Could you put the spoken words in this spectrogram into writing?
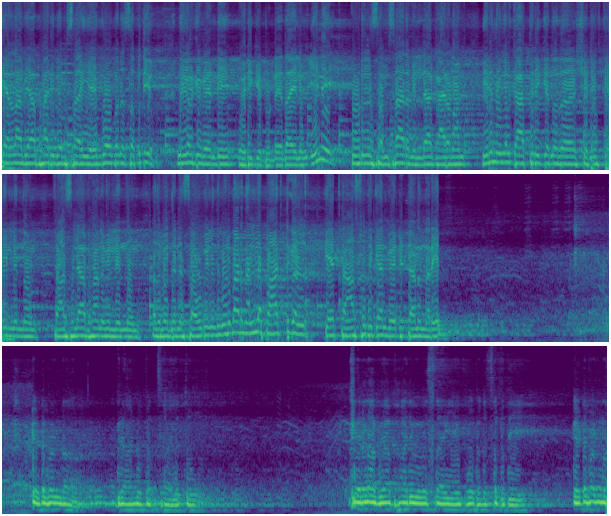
കേരള വ്യാപാരി വ്യവസായി ഏകോപന സമിതിയും നിങ്ങൾക്ക് വേണ്ടി ഒരുക്കിയിട്ടുണ്ട്. ഏതായാലും ഇനി കൂടുതൽ സംസാരമില്ല. കാരണം ഇനി നിങ്ങൾ കാത്തിരിക്കുന്നത് ഷെരീഫ് കയ്യിൽ നിന്നും ഫാസില ഭാനുവിൽ നിന്നും അതുപോലെ തന്നെ സൗമിൽ നിന്നും ഒരുപാട് നല്ല പാട്ടുകൾ കേട്ട് ആസ്വദിക്കാൻ വേണ്ടിയിട്ടാണെന്നറിയാം ഇടവണ്ണ ഗ്രാമപഞ്ചായത്തും കേരള വ്യാപാരി വ്യവസായി ഏകോപന സമിതി ഇടവണ്ണ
